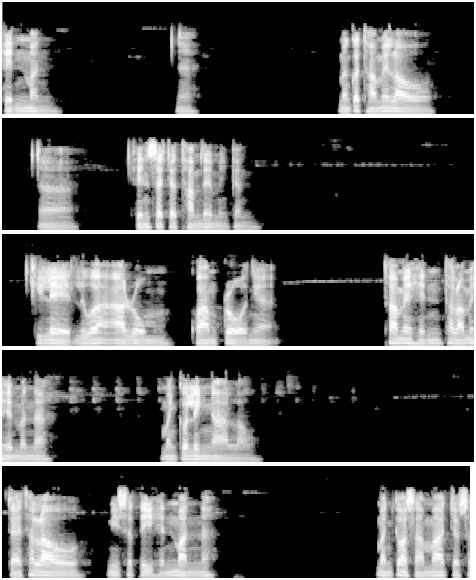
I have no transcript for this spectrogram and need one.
เห็นมันนะมันก็ทำให้เราเห็นสัจธรรมได้เหมือนกัน กิเลสหรือว่าอารมณ์ ความโกรธเนี่ย ถ้าไม่เห็นถ้าเราไม่เห็นมันนะ มันก็เล่นงานเรา แต่ถ้าเรามีสติเห็นมันนะ มันก็สามารถจะแส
